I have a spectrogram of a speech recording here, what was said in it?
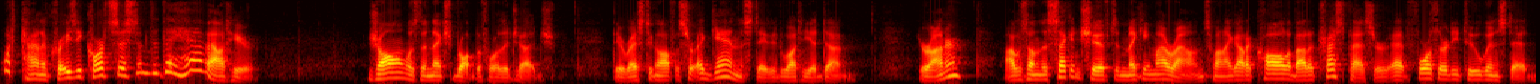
What kind of crazy court system did they have out here? Jean was the next brought before the judge. The arresting officer again stated what he had done. Your Honor, I was on the second shift and making my rounds when I got a call about a trespasser at 432 Winstead.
